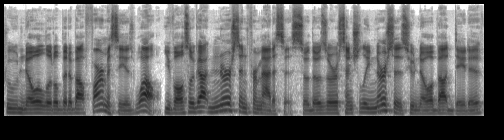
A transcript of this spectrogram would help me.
who know a little bit about pharmacy as well. You've also got nurse informaticists, so those are essentially nurses who know about data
